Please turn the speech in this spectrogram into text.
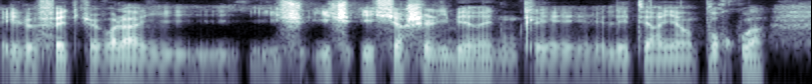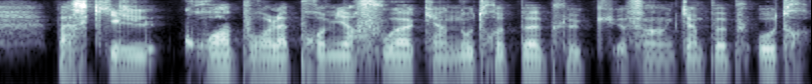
et le fait que voilà, il, il ch- il ch- il cherche à libérer donc les, les terriens. Pourquoi? Parce qu'il croit pour la première fois qu'un autre peuple, enfin qu'un peuple autre,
